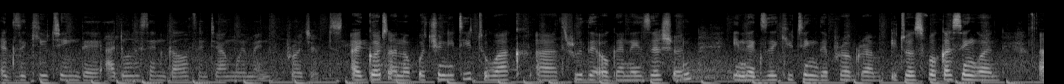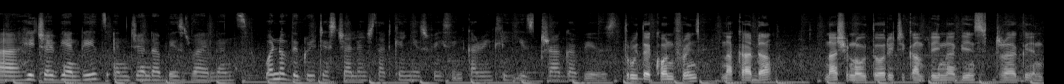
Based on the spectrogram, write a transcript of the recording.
executing the Adolescent Girls and Young Women project. I got an opportunity to work uh, through the organization in executing the program. It was focusing on uh, HIV and AIDS and gender-based violence. One of the greatest challenges that Kenya is facing currently is drug abuse. Through the conference, NACADA, National Authority Campaign Against Drug and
